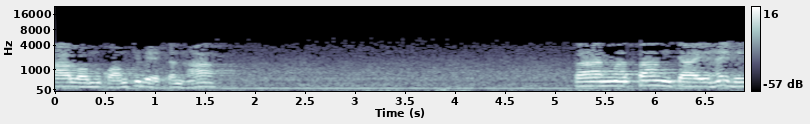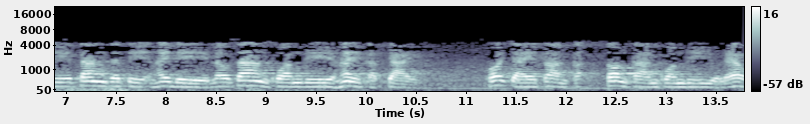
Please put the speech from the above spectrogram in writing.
อารมณ์ของกิเลสตัณหา การมาตั้งใจให้ดีตั้งสติให้ดี เราสร้างความดีให้กับใจ เพราะใจต้องต้องการความดีอยู่แล้ว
